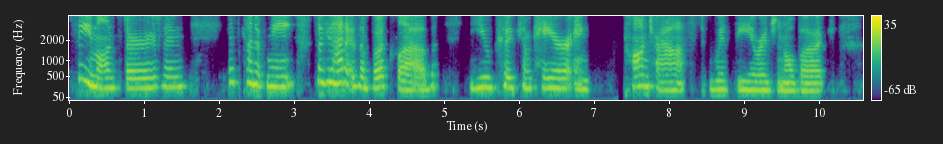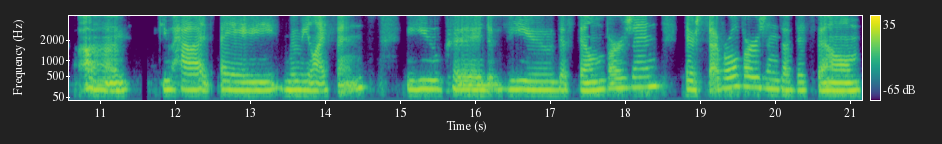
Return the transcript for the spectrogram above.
sea monsters and it's kind of neat. So if you had it as a book club, you could compare and contrast with the original book. Um, if you had a movie license, you could view the film version. There's several versions of this film.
